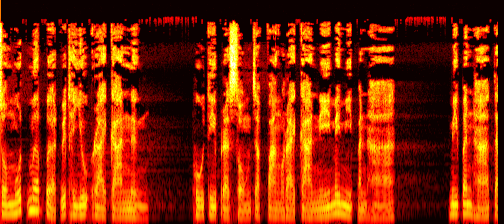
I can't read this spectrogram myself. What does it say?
สมมุติเมื่อเปิดวิทยุรายการหนึ่ง ผู้ที่ประสงค์จะฟังรายการนี้ไม่มีปัญหา มีปัญหาแต่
